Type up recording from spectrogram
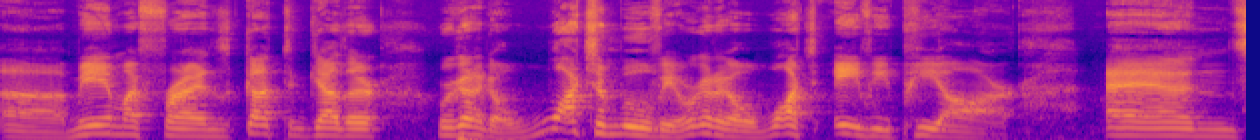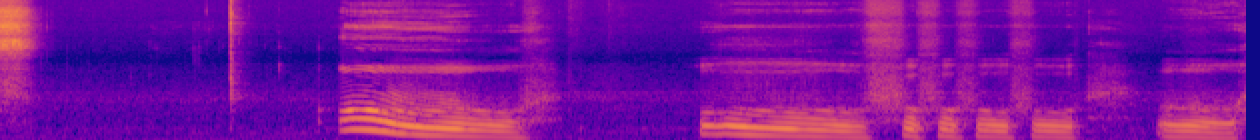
Uh, me and my friends got together. We're gonna go watch a movie. We're gonna go watch AVPR, and ooh, ooh, ooh, ooh, ooh, ooh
